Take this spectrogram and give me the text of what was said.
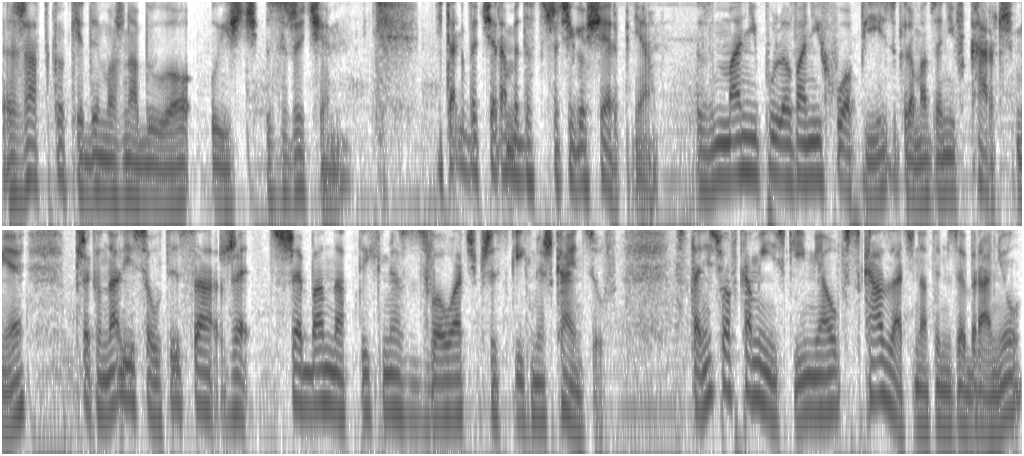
rzadko kiedy można było ujść z życiem. I tak docieramy do 3 sierpnia. Zmanipulowani chłopi, zgromadzeni w karczmie, przekonali sołtysa, że trzeba natychmiast zwołać wszystkich mieszkańców. Stanisław Kamiński miał wskazać na tym zebraniu,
